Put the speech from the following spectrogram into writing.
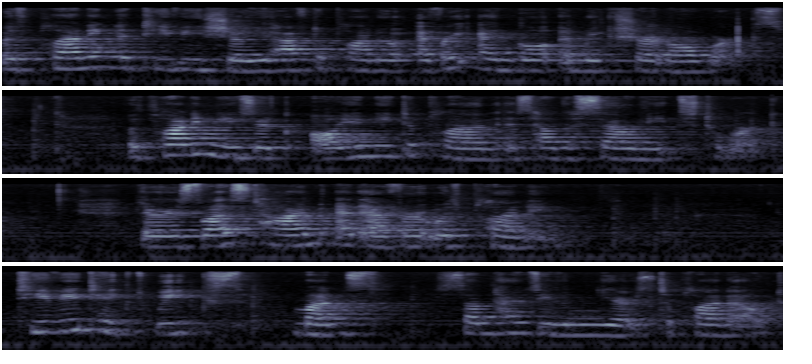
With planning a TV show, you have to plan out every angle and make sure it all works. With planning music, all you need to plan is how the sound needs to work. There is less time and effort with planning. TV takes weeks, months, sometimes even years to plan out,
